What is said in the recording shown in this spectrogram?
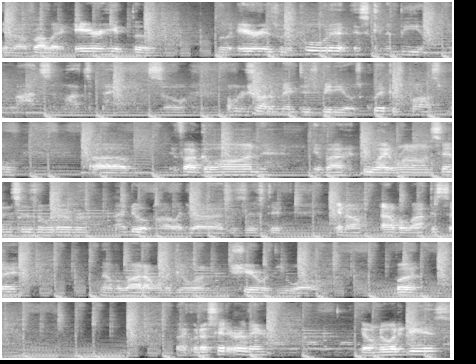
you know, if I let air hit the the areas where they pulled it, it's gonna be lots and lots of pain. So I'm gonna try to make this video as quick as possible. Um, if I go on, if I do like run-on sentences or whatever, I do apologize. It's just that you know I have a lot to say. And I have a lot I want to go and share with you all, but like what I said earlier, don't know what it is.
